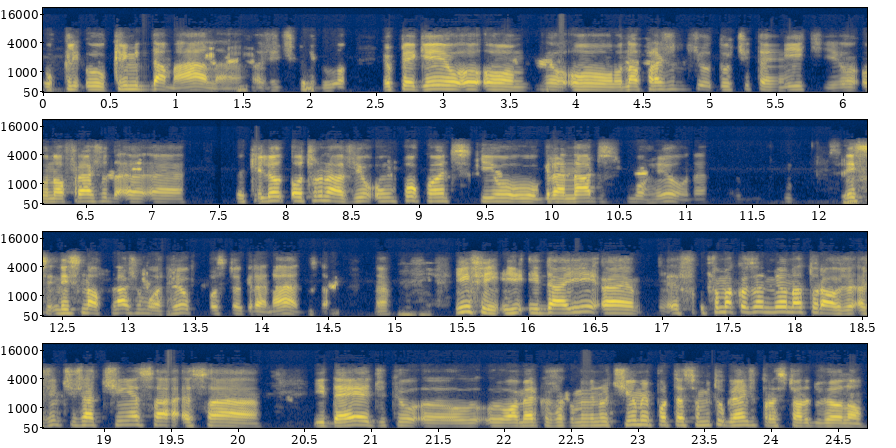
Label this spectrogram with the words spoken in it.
o, o crime da mala, a gente pegou. Eu peguei o, o, o naufrágio do, do, Titanic, o, naufrágio da, é, daquele outro navio, um pouco antes que o Granados morreu, né? Nesse, nesse, naufrágio morreu o posto Granados, tá? né? Uhum. Enfim, e, e daí é, foi uma coisa meio natural. A gente já tinha essa, essa ideia de que o, o, o Américo Jacomino tinha uma importância muito grande para a história do violão,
